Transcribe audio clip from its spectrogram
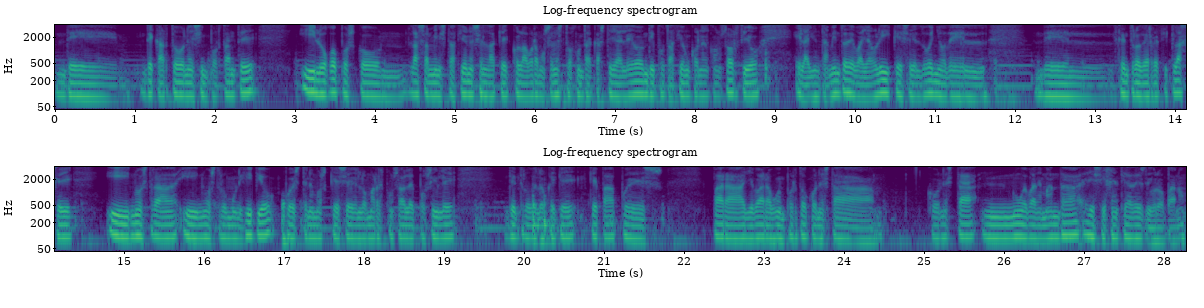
de, cartón es importante. Y luego, pues con las administraciones en las que colaboramos en esto, Junta de Castilla y León, Diputación con el consorcio, el Ayuntamiento de Valladolid, que es el dueño del, del centro de reciclaje y nuestra y nuestro municipio pues tenemos que ser lo más responsable posible dentro de lo que, quepa pues para llevar a buen puerto con esta con esta nueva demanda exigencia desde Europa no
